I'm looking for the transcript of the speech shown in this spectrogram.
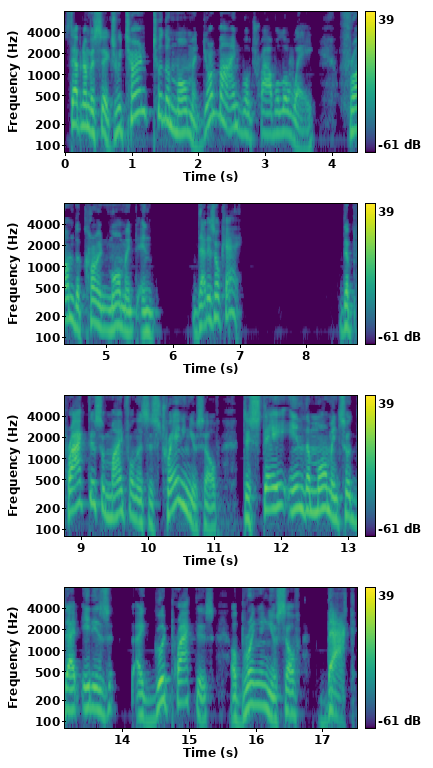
Step number six return to the moment. Your mind will travel away from the current moment, and that is okay. The practice of mindfulness is training yourself to stay in the moment so that it is a good practice of bringing yourself back.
